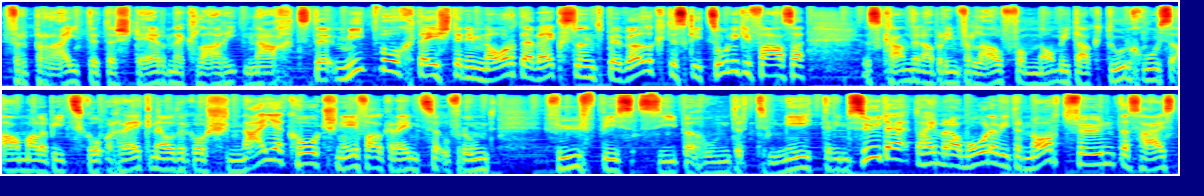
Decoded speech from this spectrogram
verbreitete sternenklare Nacht. Der Mittwoch der ist dann im Norden wechselnd bewölkt, es gibt sonnige Phasen. Es kann dann aber im Verlauf des Nachmittags durchaus auch mal ein bisschen regnen oder schneien. Die Schneefallgrenze auf rund 500 bis 700 Meter. Im Süden da haben wir am Morgen wieder Nordföhn, das heißt,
